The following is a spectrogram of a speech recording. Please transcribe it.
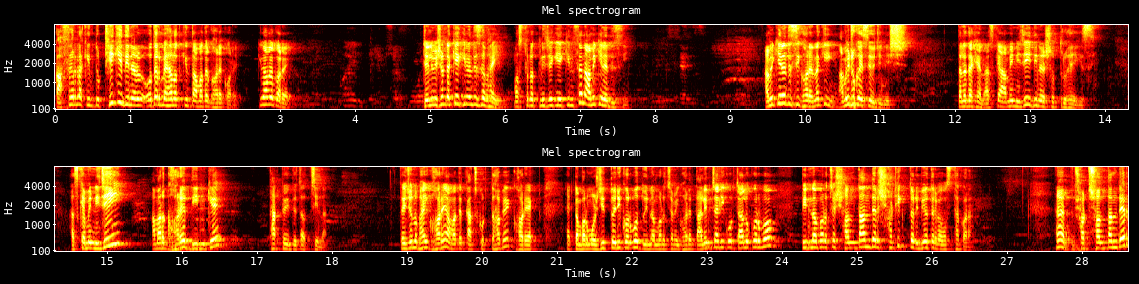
কাফেররা কিন্তু ঠিকই দিনের, ওদের মেহনত কিন্তু আমাদের ঘরে করে। কীভাবে করে? টেলিভিশনটা কে কিনে দিছে ভাই? মস্তরত নিজে গিয়ে কিনছেন? আমি কিনে দিছি। আমি কিনে দিছি ঘরে নাকি? আমি ঢুকাইছি ওই জিনিস। তাহলে দেখেন, আজকে আমি নিজেই দিনের শত্রু হয়ে গেছি। আজকে আমি নিজেই আমার ঘরের দিনকে থাকতে দিতে চাচ্ছি না। তো এই জন্য ভাই, ঘরে আমাদের কাজ করতে হবে। ঘরে এক এক নম্বর মসজিদ তৈরি করব, দুই নম্বর হচ্ছে আমি ঘরে তালিম চালি চালু করব। তিন নম্বর হচ্ছে সন্তানদের সঠিক তরবিয়তের ব্যবস্থা করা। হ্যাঁ সন্তানদের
